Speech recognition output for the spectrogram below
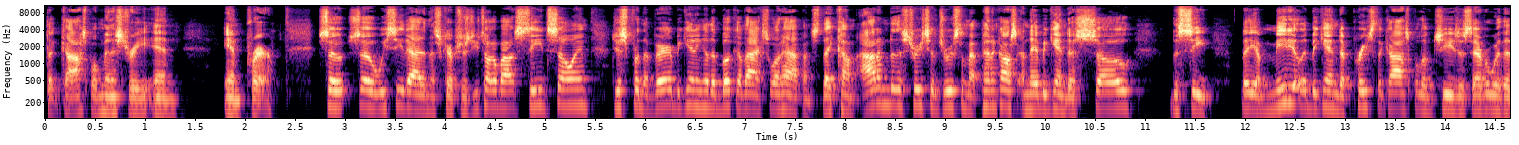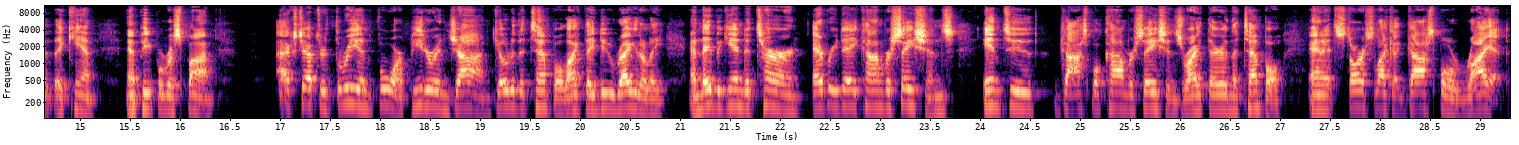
the gospel ministry in in prayer. So so we see that in the scriptures. You talk about seed sowing, just from the very beginning of the book of Acts, what happens? They come out into the streets of Jerusalem at Pentecost and they begin to sow the seed. They immediately begin to preach the gospel of Jesus everywhere that they can, and people respond. Acts chapter 3 and 4, Peter and John go to the temple like they do regularly, and they begin to turn everyday conversations into gospel conversations right there in the temple. And it starts like a gospel riot.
